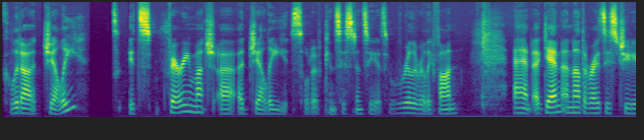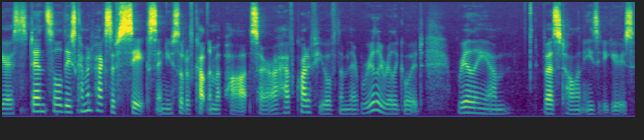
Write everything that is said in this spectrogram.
glitter jelly. It's very much a, a jelly sort of consistency. It's really, really fun. And again, another Rosie Studio stencil. These come in packs of six and you sort of cut them apart. So I have quite a few of them. They're really, really good. Really um, versatile and easy to use.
